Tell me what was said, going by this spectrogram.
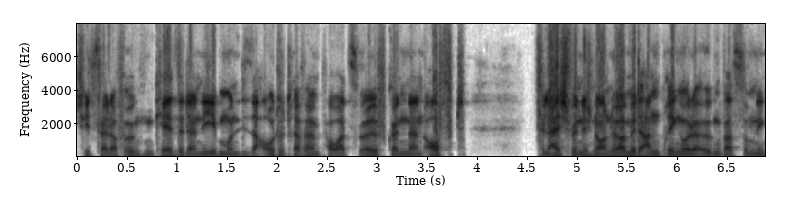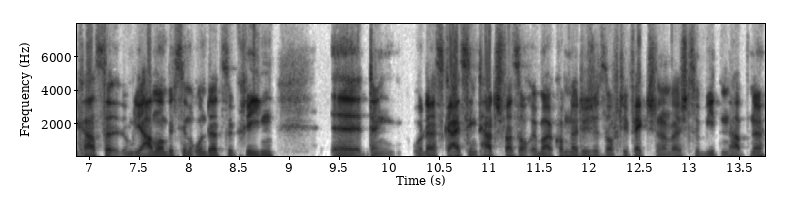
schießt halt auf irgendeinen Käse daneben und diese Autotreffer mit Power 12 können dann oft, vielleicht wenn ich noch einen Hör mit anbringe oder irgendwas, um den Caster, um die Armor ein bisschen runterzukriegen, äh, dann, oder Skysing Touch, was auch immer, kommt natürlich jetzt auf die Faction an, weil ich zu bieten habe, ne?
